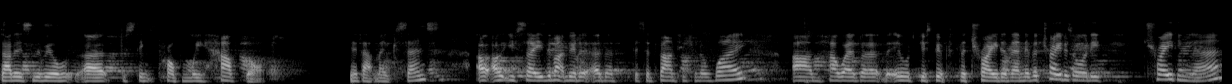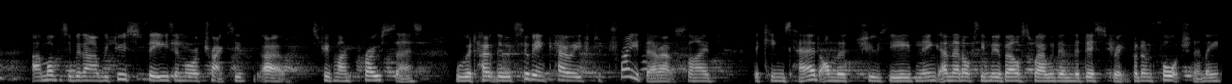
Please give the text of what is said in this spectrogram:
That is the real uh, distinct problem we have got, if that makes sense. Uh, you say there might be a, a disadvantage in a way, um, however, it would just be up to the trader then. If the trader's already trading there, um, obviously with our reduced fees and more attractive uh, streamlined process, we would hope they would still be encouraged to trade there outside the King's Head on the Tuesday evening and then obviously move elsewhere within the district. But unfortunately,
